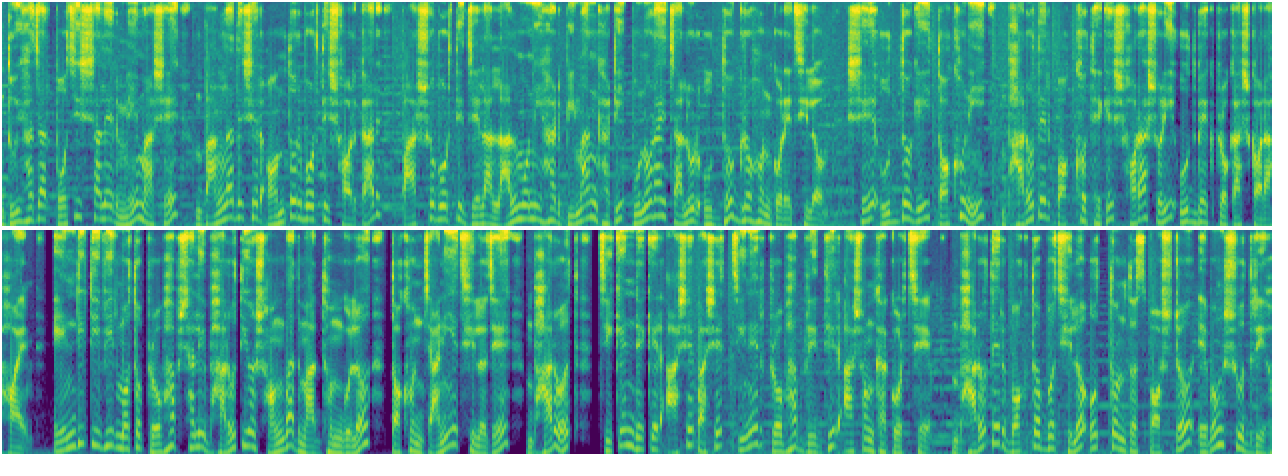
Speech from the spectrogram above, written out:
দুই হাজার পঁচিশ সালের মে মাসে বাংলাদেশের অন্তর্বর্তী সরকার পার্শ্ববর্তী জেলা লালমনিহার বিমান ঘাঁটি পুনরায় চালুর উদ্যোগ গ্রহণ করেছিল। সে উদ্যোগেই তখনই ভারতের পক্ষ থেকে সরাসরি উদ্বেগ প্রকাশ করা হয়। এনডিটিভির মতো প্রভাবশালী ভারতীয় সংবাদ মাধ্যমগুলো তখন জানিয়েছিল যে, ভারত চিকেন ডেকের আশেপাশে চীনের প্রভাব বৃদ্ধির আশঙ্কা করছে। ভারতের বক্তব্য ছিল অত্যন্ত স্পষ্ট এবং সুদৃঢ়।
